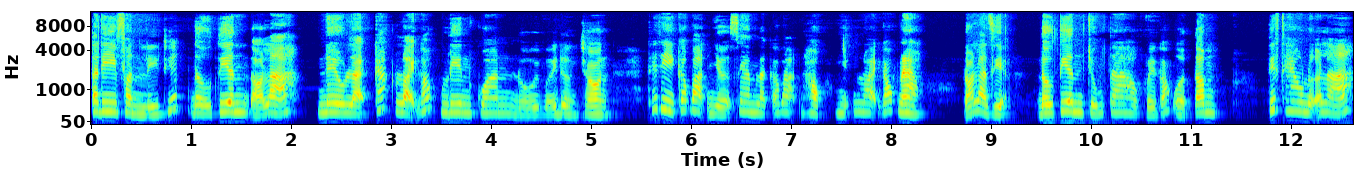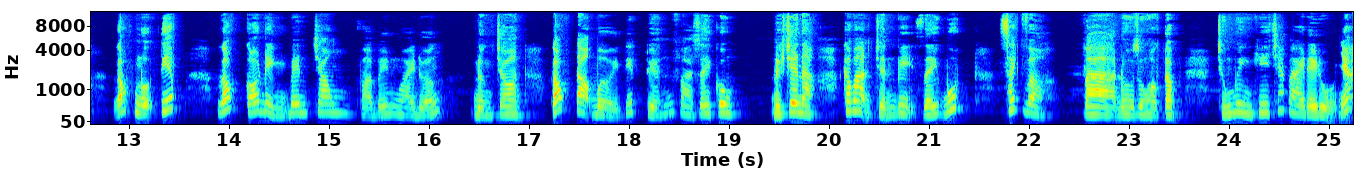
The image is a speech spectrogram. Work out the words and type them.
Ta đi phần lý thuyết đầu tiên đó là nêu lại các loại góc liên quan đối với đường tròn. Thế thì các bạn nhớ xem là các bạn học những loại góc nào. Đó là gì ạ? Đầu tiên chúng ta học về góc ở tâm. Tiếp theo nữa là góc nội tiếp, góc có đỉnh bên trong và bên ngoài đường, đường tròn, góc tạo bởi tiếp tuyến và dây cung. Được chưa nào? Các bạn chuẩn bị giấy bút, sách vở và đồ dùng học tập. Chúng mình ghi chép bài đầy đủ nhé.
